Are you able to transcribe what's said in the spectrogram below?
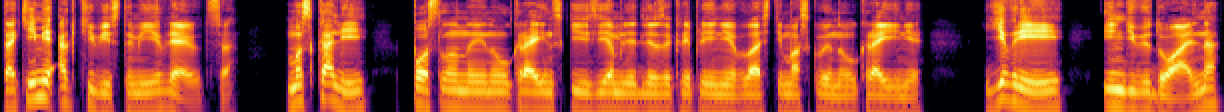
Такими активистами являются москали, посланные на украинские земли для закрепления власти Москвы на Украине, евреи индивидуально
